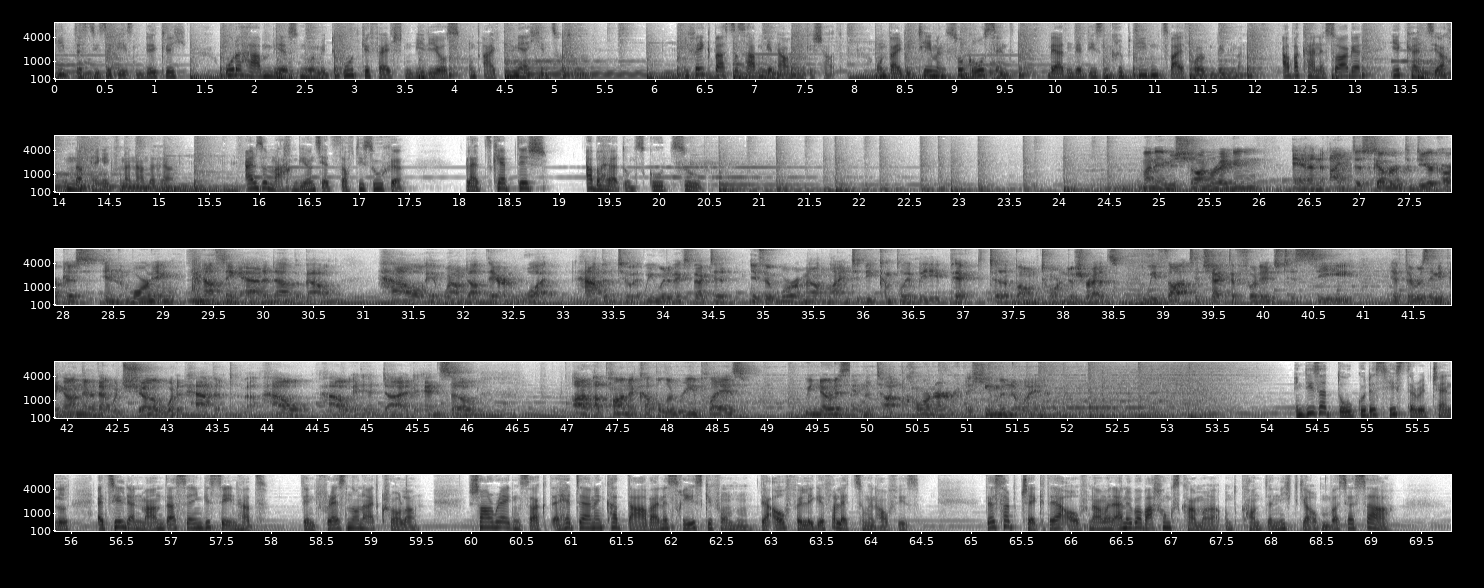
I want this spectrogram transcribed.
Gibt es diese Wesen wirklich oder haben wir es nur mit gut gefälschten Videos und alten Märchen zu tun? Die Fakebusters haben genau hingeschaut und weil die Themen so groß sind, werden wir diesen Kryptiden zwei Folgen widmen. Aber keine Sorge, ihr könnt sie auch unabhängig voneinander hören. Also machen wir uns jetzt auf die Suche. Bleibt skeptisch, aber hört uns gut zu. My name is Sean Reagan, and I discovered the deer carcass in the morning. Nothing added up about how it wound up there and what happened to it. We would have expected, if it were a mountain lion, to be completely picked to the bone, torn to shreds. We thought to check the footage to see if there was anything on there that would show what had happened, about how how it had died. And so, uh, upon a couple of replays, we noticed in the top corner a humanoid. In dieser Doku des History Channel erzählt ein Mann, dass er ihn gesehen hat, den Fresno Nightcrawler. Sean Reagan sagt, er hätte einen Kadaver eines Rehs gefunden, der auffällige Verletzungen aufwies. Deshalb checkte er Aufnahmen einer Überwachungskamera und konnte nicht glauben, was er sah.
